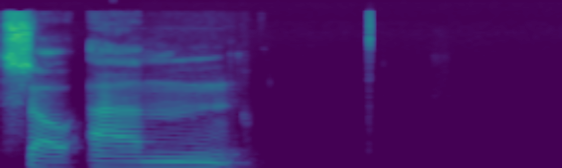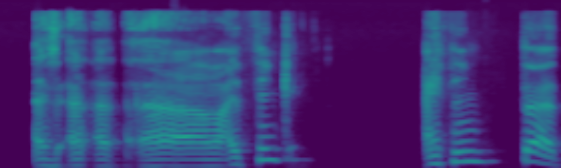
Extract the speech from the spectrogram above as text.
So um as uh, uh, uh, i think i think that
